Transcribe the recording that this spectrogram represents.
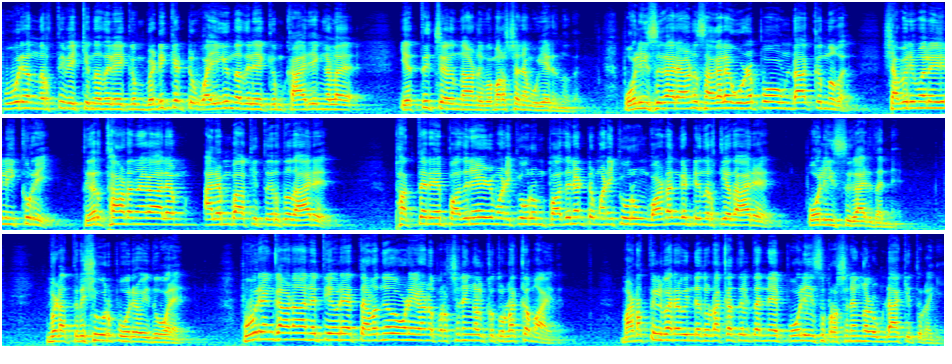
പൂരം നിർത്തിവെക്കുന്നതിലേക്കും വെടിക്കെട്ട് വൈകുന്നതിലേക്കും കാര്യങ്ങളെ എത്തിച്ചതെന്നാണ് വിമർശനം ഉയരുന്നത്. പോലീസുകാരാണ് സകല കുഴപ്പവും ഉണ്ടാക്കുന്നത്. ശബരിമലയിൽ ഇക്കുറി തീർത്ഥാടനകാലം അലമ്പാക്കി തീർത്തത് ആര്? ഭക്തരെ പതിനേഴ് മണിക്കൂറും പതിനെട്ട് മണിക്കൂറും വടം കെട്ടി നിർത്തിയത് ആര്? പോലീസുകാർ തന്നെ. ഇവിടെ തൃശ്ശൂർ പൂരം ഇതുപോലെ. പൂരം കാണാനെത്തിയവരെ തടഞ്ഞതോടെയാണ് പ്രശ്നങ്ങൾക്ക് തുടക്കമായത്. മടത്തിൽ വരവിന്റെ തുടക്കത്തിൽ തന്നെ പോലീസ് പ്രശ്നങ്ങൾ ഉണ്ടാക്കി തുടങ്ങി.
